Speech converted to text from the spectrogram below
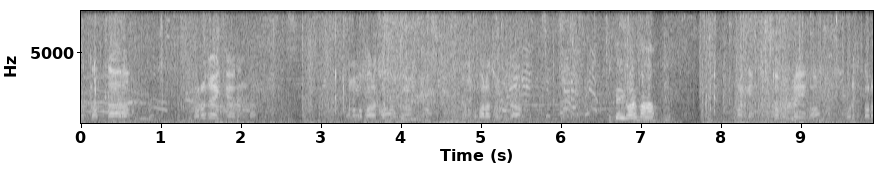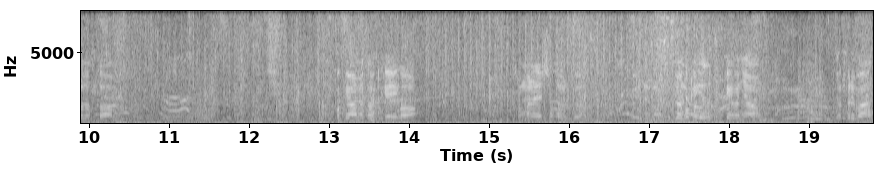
어, 떴다. 떨어져 있게 해야 된다. 오는 거 바라쳐보자. 오는 거 바라쳐보자. 오케이 이거 할만함 확인. 붙어볼래 이거? 오래서 떨어졌다. 포켓하면서 할게 이거. 정말 애쉬 포인트. 진짜 포켓 계속 줄게 그냥. 몇그리 반.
